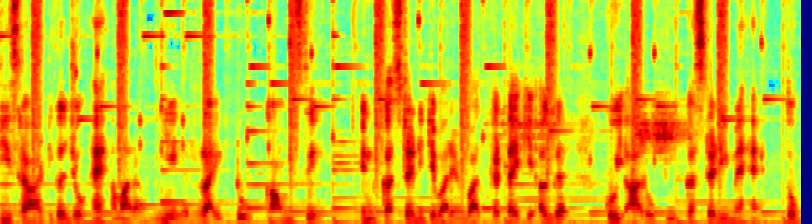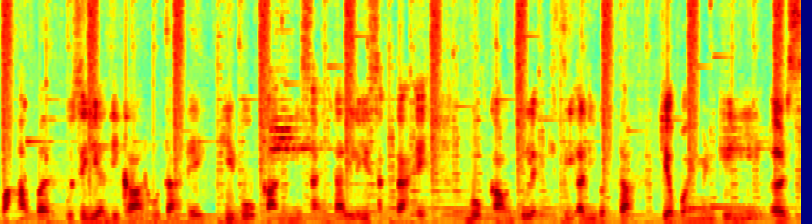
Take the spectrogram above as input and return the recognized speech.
तीसरा आर्टिकल जो है हमारा, ये right to counsel in custody के बारे में बात करता है कि अगर कोई आरोपी कस्टडी में है तो वहाँ पर उसे ये अधिकार होता है कि वो कानूनी सहायता ले सकता है। वो काउंसिल किसी अधिवक्ता के अपॉइंटमेंट के लिए अर्ज़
